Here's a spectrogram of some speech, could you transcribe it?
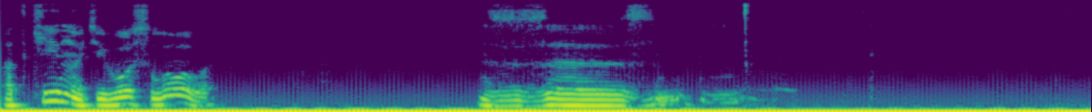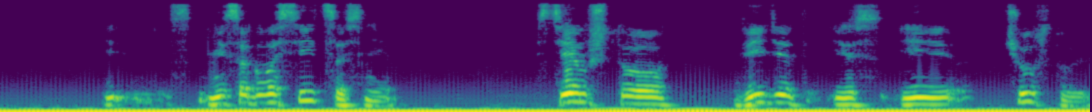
откинуть Его Слово, не согласиться с Ним, с тем, что видит и, и чувствует,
